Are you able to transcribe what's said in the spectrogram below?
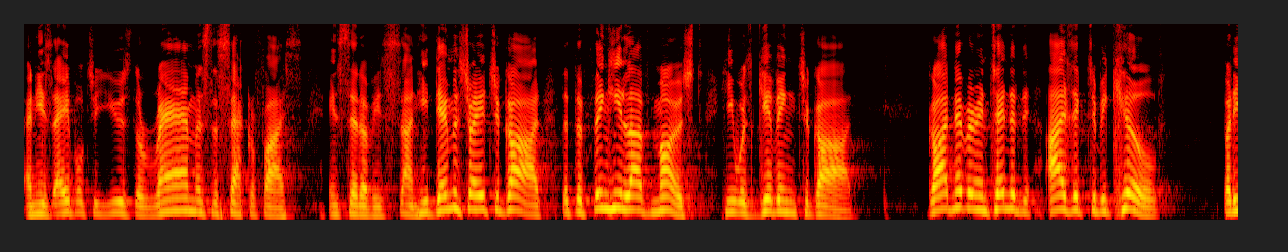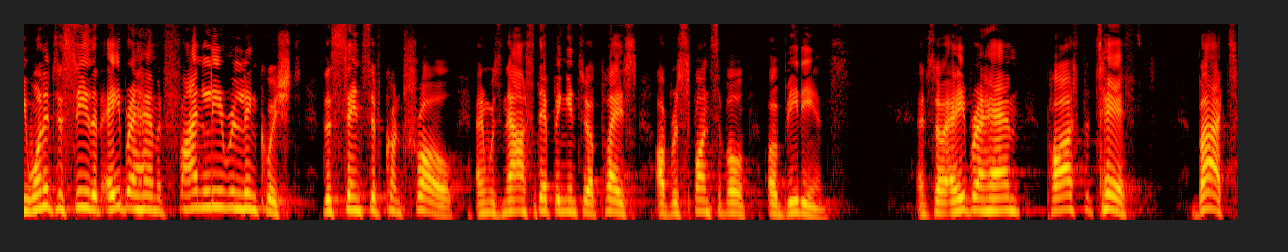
and he's able to use the ram as the sacrifice instead of his son. He demonstrated to God that the thing he loved most, he was giving to God. God never intended Isaac to be killed, but he wanted to see that Abraham had finally relinquished the sense of control and was now stepping into a place of responsible obedience. And so Abraham passed the test, but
